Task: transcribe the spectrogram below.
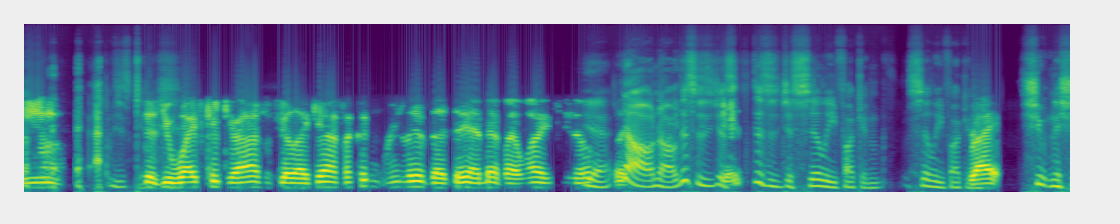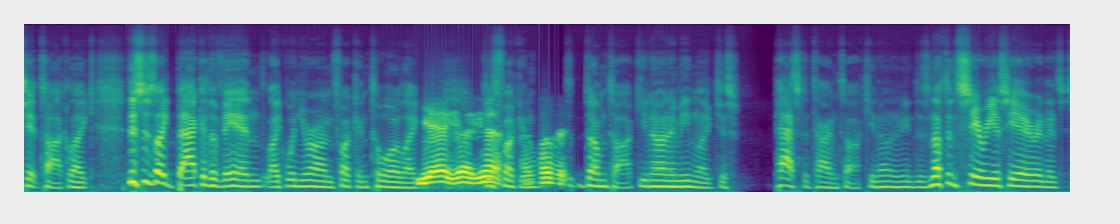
yeah. I'm just kidding. Does your wife kick your ass if you're like, yeah, if I couldn't relive that day I met my wife, you know? Yeah. Like, No, no. This is just this is just silly fucking silly fucking Right. Shooting the shit talk. Like this is like back of the van, like when you're on fucking tour, like Yeah, yeah, yeah. just fucking d- dumb talk. You know what I mean? Like just past the time talk. You know what I mean? There's nothing serious here, and it's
